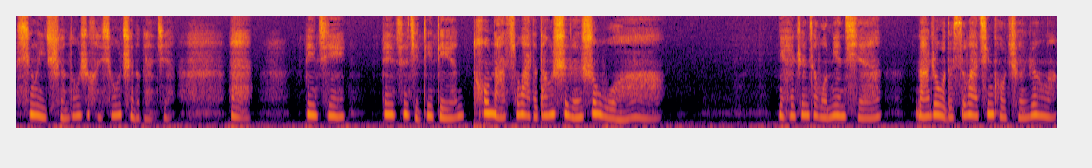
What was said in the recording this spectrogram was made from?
心里全都是很羞耻的感觉。哎，毕竟被自己弟弟偷拿丝袜的当事人是我啊！你还站在我面前，拿着我的丝袜亲口承认了。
